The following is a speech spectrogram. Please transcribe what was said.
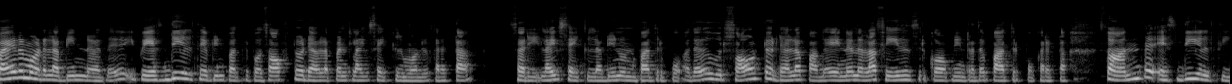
ஸ்பைரல் மாடல் அப்படின்றது இப்போ எஸ்டிஎல்சி அப்படின்னு பார்த்துருப்போம் software development life cycle model கரெக்டாக சாரி லைஃப் சைக்கிள் அப்படின்னு ஒன்று பார்த்துருப்போம். அதாவது ஒரு சாஃப்ட்வேர் டெவலப் ஆக என்னென்னலாம் ஃபேஸஸ் இருக்கும் அப்படின்றத பார்த்துருப்போம் கரெக்டாக ஸோ அந்த எஸ்டிஎல்சி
